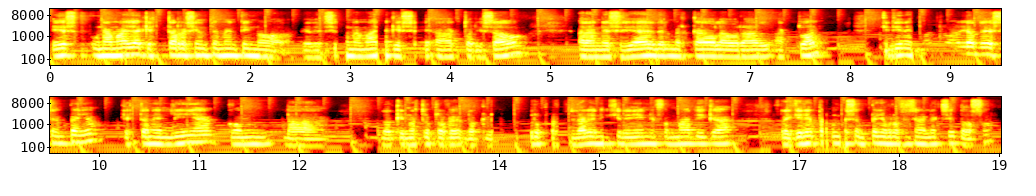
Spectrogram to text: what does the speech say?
es una malla que está recientemente innovada, es decir, una malla que se ha actualizado a las necesidades del mercado laboral actual, que tiene áreas de desempeño que están en línea con lo, que nuestros los profesionales en ingeniería en informática requieren para un desempeño profesional exitoso,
